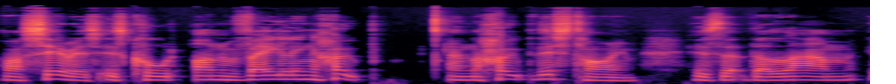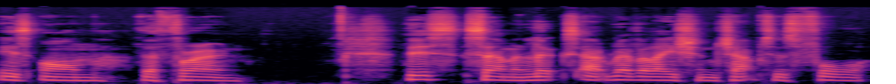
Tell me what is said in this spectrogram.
Our series is called Unveiling Hope, and the hope this time is that the Lamb is on the throne. This sermon looks at Revelation chapters 4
